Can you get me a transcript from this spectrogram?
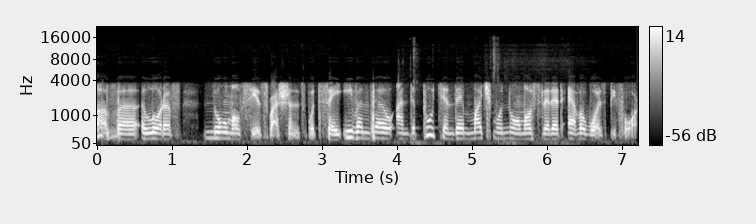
of uh, a lot of normalcy, as Russians would say, even though under Putin they're much more normal than it ever was before.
